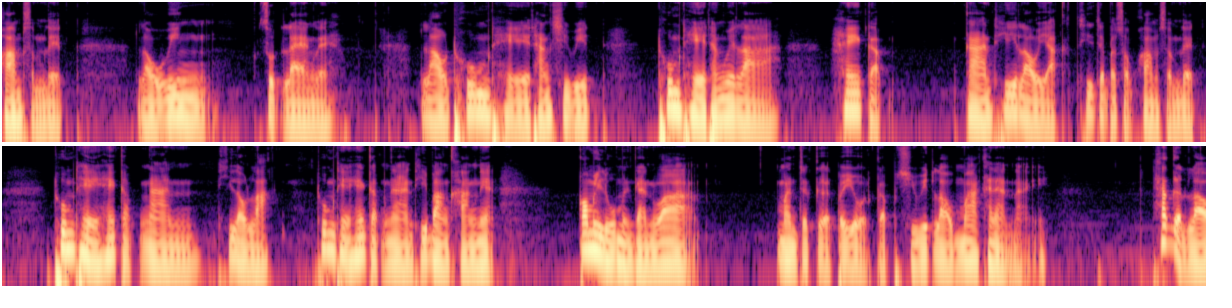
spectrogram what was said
ความสำเร็จ เราวิ่งสุดแรงเลย เราทุ่มเททั้งชีวิต ทุ่มเททั้งเวลาให้กับการที่เราอยากที่จะประสบความสำเร็จ ทุ่มเทให้กับงานที่เรารัก ทุ่มเทให้กับงานที่บางครั้งเนี่ย ก็ไม่รู้เหมือนกันว่ามันจะเกิดประโยชน์กับชีวิตเรามากขนาดไหน ถ้าเกิดเรา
